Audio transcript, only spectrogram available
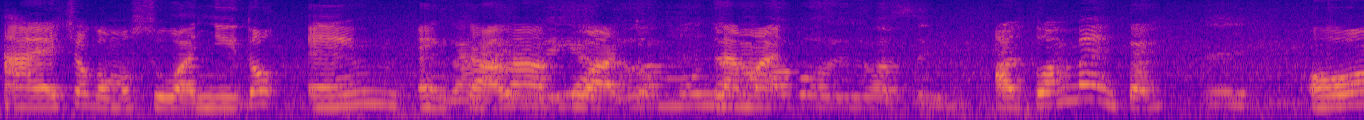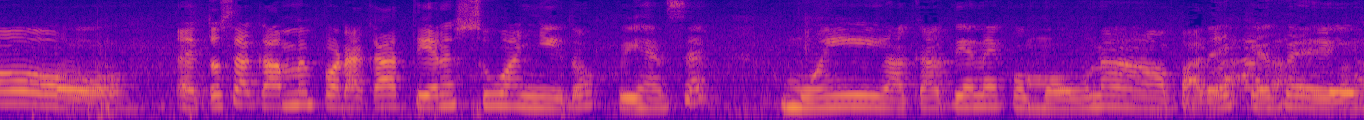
ha hecho como su bañito en, en La cada mayoría, cuarto. Todo el mundo La no ma- ha podido hacer. Actualmente Eh, Oh, entonces Carmen por acá tiene su bañito, fíjense, muy acá tiene como una pared que es de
